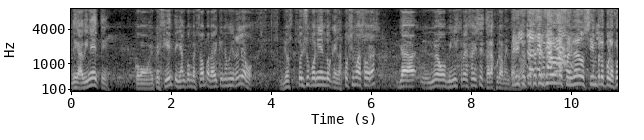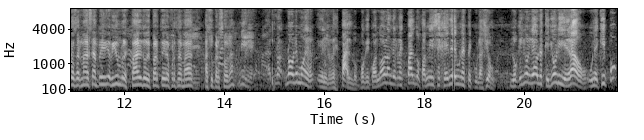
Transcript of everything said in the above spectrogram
de gabinete con el presidente ya han conversado para ver quién es mi relevo. Yo estoy suponiendo que en las próximas horas ya el nuevo ministro de Defensa estará juramentado. ¿usted se ha sentido respaldado siempre por las Fuerzas Armadas? ¿Ha habido un respaldo de parte de las Fuerzas Armadas a su persona? Mire, no, hablemos del respaldo, porque cuando hablan de respaldo también se genera una especulación. Lo que yo le hablo es que yo he liderado un equipo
